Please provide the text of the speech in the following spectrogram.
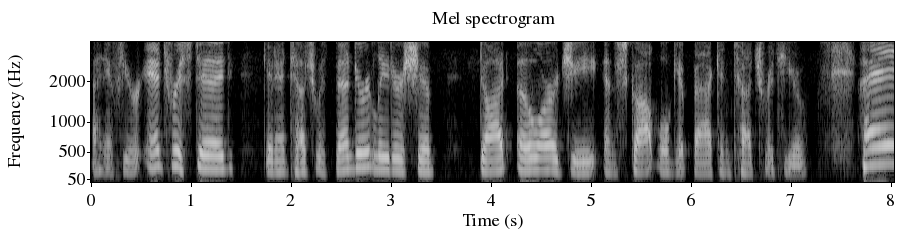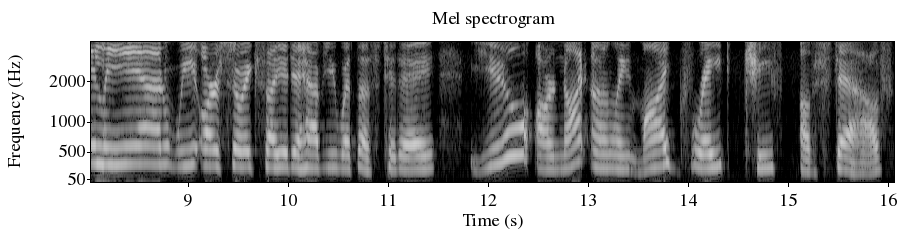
And if you're interested, get in touch with Bender Leadership and Scott will get back in touch with you. Hey, Leanne, we are so excited to have you with us today. You are not only my great chief of staff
